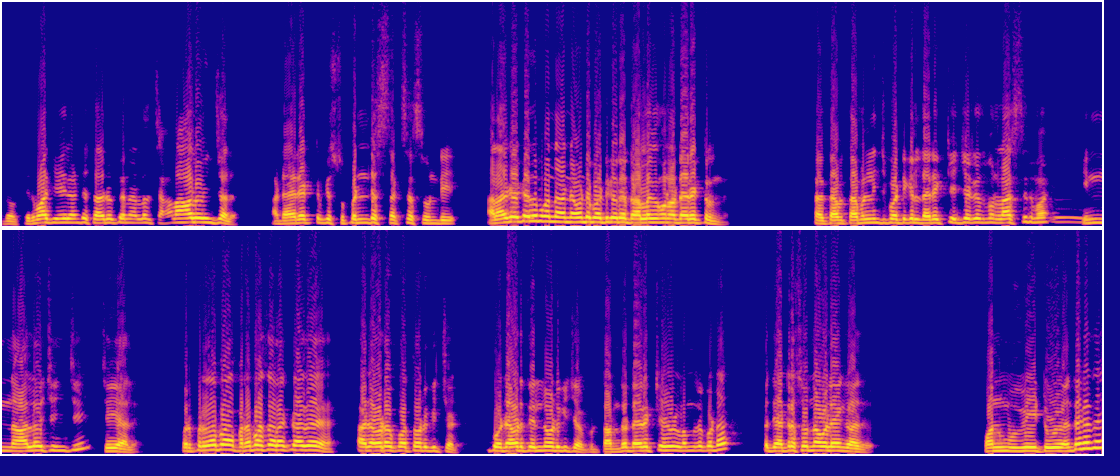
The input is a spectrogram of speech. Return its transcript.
ఇప్పుడు ఒక సినిమా చేయాలంటే షారూఖ్ ఖాన్ వాళ్ళది చాలా ఆలోచించాలి. ఆ డైరెక్టర్కి స్టూపెండస్ సక్సెస్ ఉండి అలాగే కదా మన ఏమంటే పట్టుకెళ్ళి అల్లగా ఉన్న డైరెక్టర్ని తమిళ నుంచి పట్టుకెళ్ళి డైరెక్ట్ చేయించాడు కదా మన లాస్ట్ సినిమా. ఇన్ని ఆలోచించి చేయాలి. మరి ప్రభా ప్రభాస్ అలా కాదే. ఆడు ఎవడో కొత్త వాడికి ఇచ్చాడు. ఇంకోటి ఎవడో తెలియనోడికి ఇచ్చాడు. ఇప్పుడు తనతో డైరెక్ట్ చేసే వాళ్ళందరూ కూడా పెద్ద అడ్రస్ ఉన్న వాళ్ళు ఏం కాదు. వన్ మూవీ టూ అంతే కదా?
